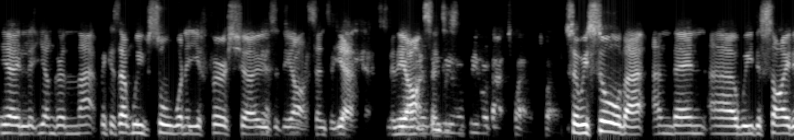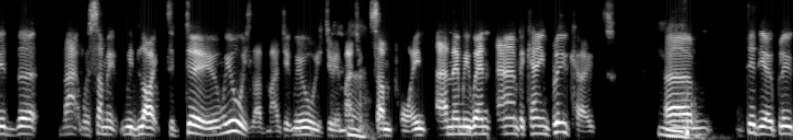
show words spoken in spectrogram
yeah. yeah, younger than that because that we saw one of your first shows Yes, at the we art centre. Yeah, So in the we- art we- centre. We, were, we were about 12. 12. so we saw that, and then uh, we decided that that was something we'd like to do. And we always loved magic. We were always doing magic Yeah. at some point, and then we went and became blue coats Yeah. um, did the old blue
